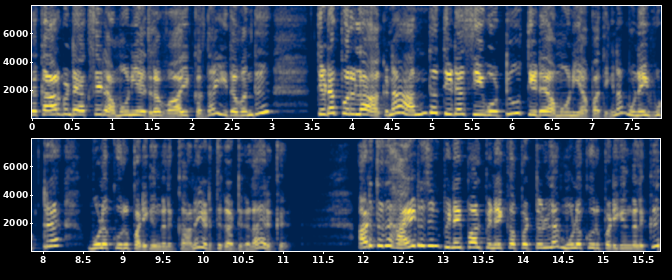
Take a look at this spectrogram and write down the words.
இந்த கார்பன் டை ஆக்சைடு அமோனியா இதெல்லாம் வாயுக்கள் தான். இதை வந்து திடப்பொருளாக ஆக்குனா அந்த திட சிஓ டூ திட அமோனியா பார்த்தீங்கன்னா முனைவுற்ற மூலக்கூறு படிகங்களுக்கான எடுத்துக்காட்டுகளாக இருக்குது அடுத்தது ஹைட்ரஜன் பிணைப்பால் பிணைக்கப்பட்டுள்ள மூலக்கூறு படிகங்களுக்கு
